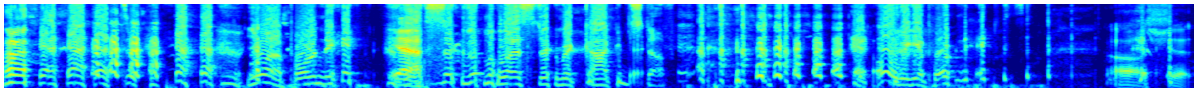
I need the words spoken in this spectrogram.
Right. you want a porn name? Yeah. Serve the molester McCock and stuff. oh, we get porn names. oh shit,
